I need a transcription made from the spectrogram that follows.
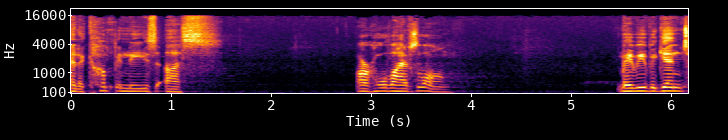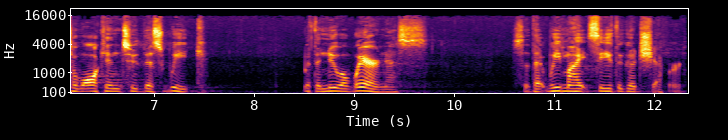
and accompanies us our whole lives long. May we begin to walk into this week with a new awareness so that we might see the Good Shepherd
